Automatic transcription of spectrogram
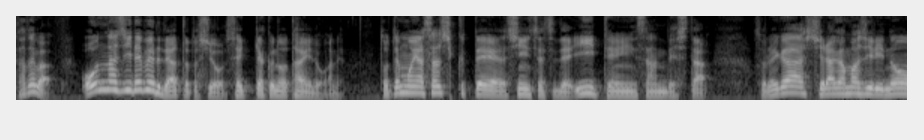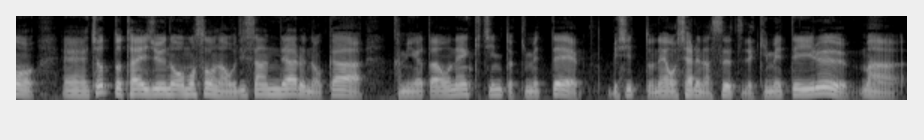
あ、例えば、同じレベルであったとしよう。接客の態度がね。とても優しくて親切でいい店員さんでした。それが白髪混じりの、えー、ちょっと体重の重そうなおじさんであるのか、髪型をね、きちんと決めて、ビシッとね、おしゃれなスーツで決めている、まあ、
